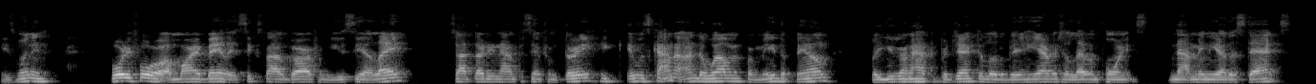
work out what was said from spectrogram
He's winning. 44, Amari Bailey, 6'5 guard from UCLA shot 39% from three. He, it was kind of underwhelming for me, the film, but you're going to have to project a little bit. He averaged 11 points, not many other stats.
